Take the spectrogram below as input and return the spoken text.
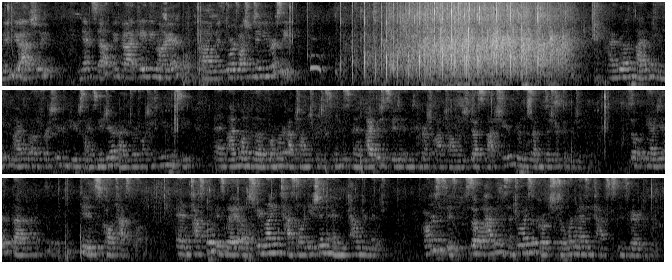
Thank you, Ashley. Next up, we've got Kaylee Meier uh, with George Washington University. Hi everyone, I'm Kaylee. I'm a first year computer science major at George Washington University, and I'm one of the former App Challenge participants, and I participated in the Congressional App Challenge just last year for the 7th District of Virginia. So the idea that is called Task. And is a way of streamlining task delegation and calendar management. Congress is busy, so having a centralized approach to organizing tasks is very important.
